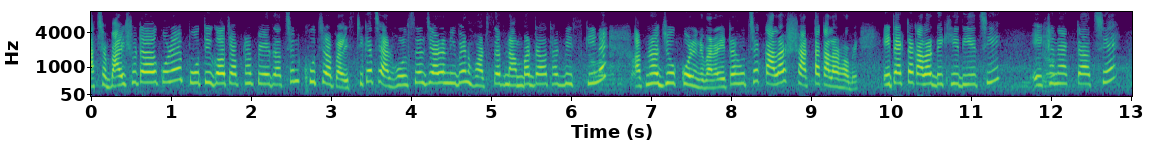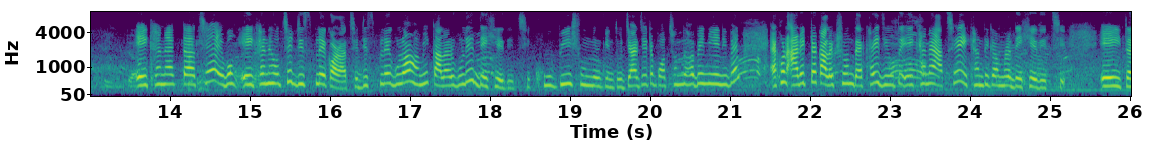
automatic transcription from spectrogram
আচ্ছা বাইশশো টাকা করে প্রতি গজ আপনার পেয়ে যাচ্ছেন খুচরা প্রাইস ঠিক আছে? আর হোলসেল যারা নেবেন হোয়াটসঅ্যাপ নাম্বার দেওয়া থাকবে স্ক্রিনে আপনারা যোগ করে নেবেন। আর এটা হচ্ছে কালার সাতটা কালার হবে। এটা একটা কালার দেখিয়ে দিয়েছি। এখানে একটা আছে। এইখানে একটা আছে এবং এইখানে হচ্ছে ডিসপ্লে করা আছে। ডিসপ্লেগুলো আমি কালারগুলি দেখিয়ে দিচ্ছি। খুবই সুন্দর কিন্তু। যার যেটা পছন্দ হবে নিয়ে নেবেন। এখন আরেকটা কালেকশন দেখাই যেহেতু এখানে আছে এখান থেকে আমরা দেখিয়ে দিচ্ছি। এইটা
